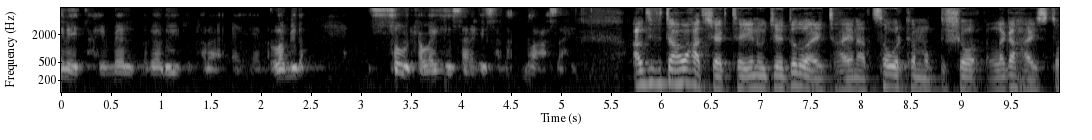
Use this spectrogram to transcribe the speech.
inay tahay meel magaalooyinka kale lamida sawirka laga haysana aysan noocaas ahayd cabdifitaax waxaad sheegtay in ujeedadu ay tahay inaad sawirka muqdisho laga haysto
